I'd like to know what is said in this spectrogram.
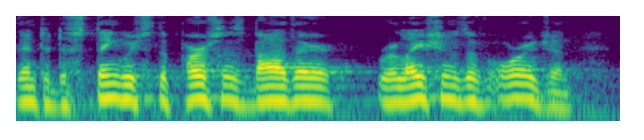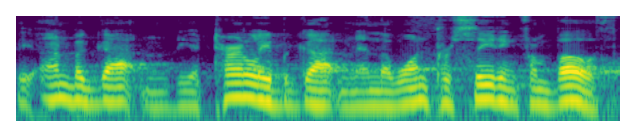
than to distinguish the persons by their relations of origin, the unbegotten, the eternally begotten, and the one proceeding from both.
